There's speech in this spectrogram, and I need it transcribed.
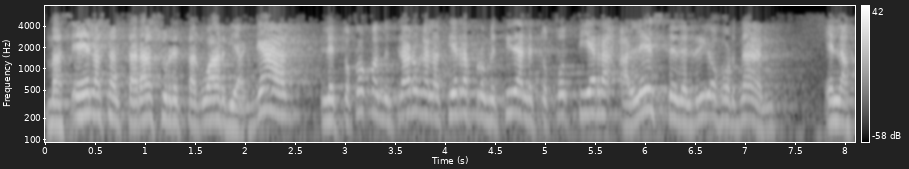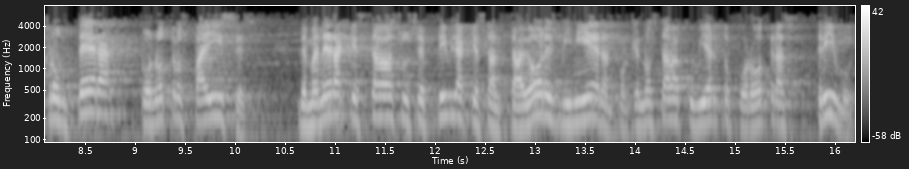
mas él asaltará su retaguardia. Gad le tocó cuando entraron a la tierra prometida, le tocó tierra al este del río Jordán, en la frontera con otros países, de manera que estaba susceptible a que saltadores vinieran, porque no estaba cubierto por otras tribus.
